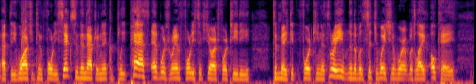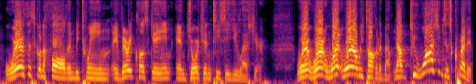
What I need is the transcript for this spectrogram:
at the Washington 46. And then after an incomplete pass, Edwards ran 46 yards for TD to make it 14 to 3. And then there was a situation where it was like, okay, where is this going to fall in between a very close game and Georgia and TCU last year? Where, where, what, where are we talking about? Now, to Washington's credit,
